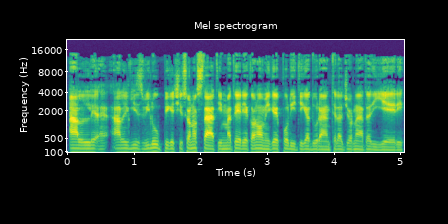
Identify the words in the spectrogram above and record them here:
al, agli sviluppi che ci sono stati in materia economica e politica durante la giornata di ieri.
